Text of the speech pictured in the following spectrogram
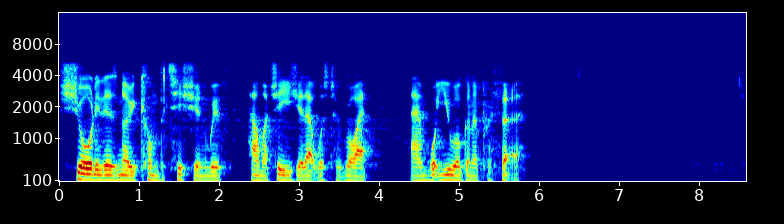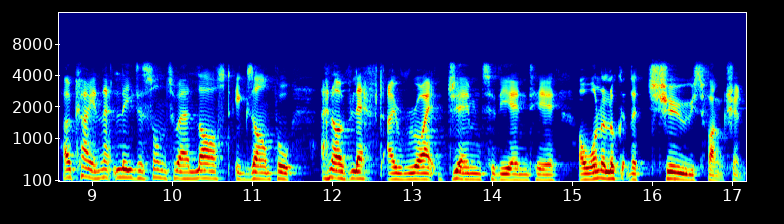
surely there's no competition with how much easier that was to write and what you are going to prefer. Okay, and that leads us on to our last example, and I've left a right gem to the end here. I want to look at the choose function,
